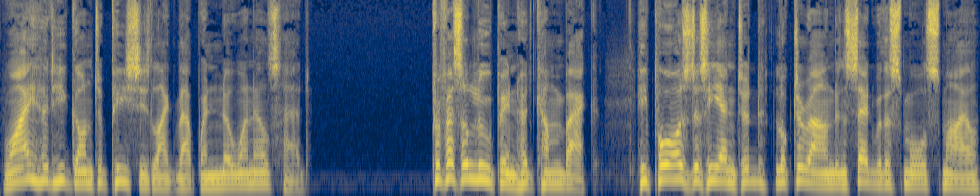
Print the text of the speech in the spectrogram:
Why had he gone to pieces like that when no one else had? Professor Lupin had come back. He paused as he entered, looked around, and said with a small smile,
